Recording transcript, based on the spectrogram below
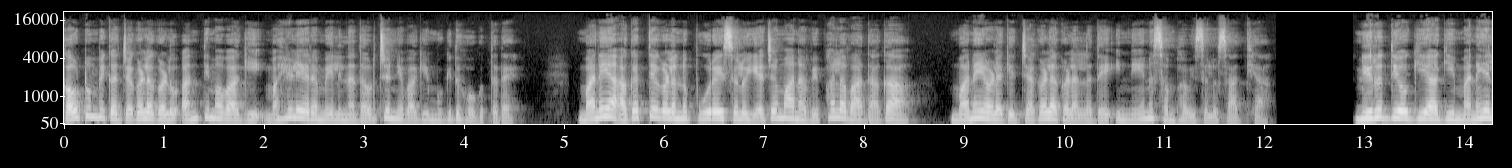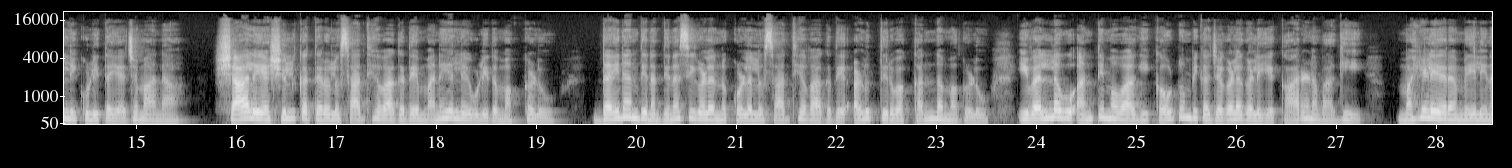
ಕೌಟುಂಬಿಕ ಜಗಳಗಳು ಅಂತಿಮವಾಗಿ ಮಹಿಳೆಯರ ಮೇಲಿನ ದೌರ್ಜನ್ಯವಾಗಿ ಮುಗಿದು ಹೋಗುತ್ತದೆ. ಮನೆಯ ಅಗತ್ಯಗಳನ್ನು ಪೂರೈಸಲು ಯಜಮಾನ ವಿಫಲವಾದಾಗ ಮನೆಯೊಳಗೆ ಜಗಳಗಳಲ್ಲದೆ ಇನ್ನೇನು ಸಂಭವಿಸಲು ಸಾಧ್ಯ? ನಿರುದ್ಯೋಗಿಯಾಗಿ ಮನೆಯಲ್ಲಿ ಕುಳಿತ ಯಜಮಾನ, ಶಾಲೆಯ ಶುಲ್ಕ ತೆರಲು ಸಾಧ್ಯವಾಗದೆ ಮನೆಯಲ್ಲೇ ಉಳಿದ ಮಕ್ಕಳು, ದೈನಂದಿನ ದಿನಸಿಗಳನ್ನು ಕೊಳ್ಳಲು ಸಾಧ್ಯವಾಗದೆ ಅಳುತ್ತಿರುವ ಕಂದ ಮಗಳು ಇವೆಲ್ಲವೂ ಅಂತಿಮವಾಗಿ ಕೌಟುಂಬಿಕ ಜಗಳಗಳಿಗೆ ಕಾರಣವಾಗಿ ಮಹಿಳೆಯರ ಮೇಲಿನ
